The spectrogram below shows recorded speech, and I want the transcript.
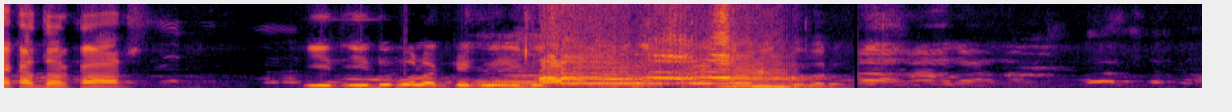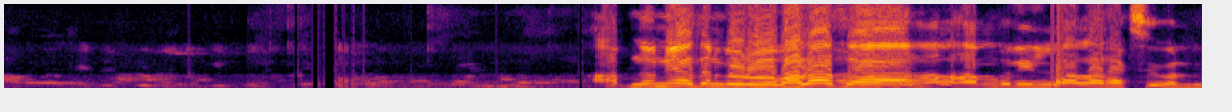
টাকা দরকার। ঈদ ঈদ উপলক্ষে বিক্রি করব। আপনিও নিয়ে আছেন গরু ভালো আছেন? আলহামদুলিল্লাহ আল্লাহ রাখছে ভালো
